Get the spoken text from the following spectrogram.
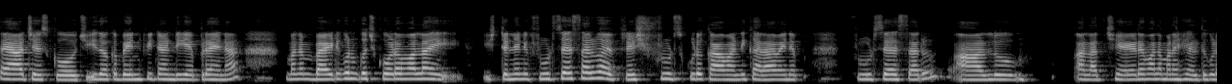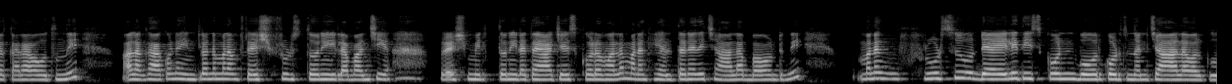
తయారు చేసుకోవచ్చు. ఇది ఒక బెనిఫిట్ అండి ఎప్పుడైనా. మనం బయట కొనుక్కొచ్చుకోవడం వల్ల ఇష్టం లేని ఫ్రూట్స్ వేస్తారు. అవి ఫ్రెష్ ఫ్రూట్స్ కూడా కావండి. ఖరాబ్ అయిన ఫ్రూట్స్ వేస్తారు. వాళ్ళు అలా చేయడం వల్ల మన హెల్త్ కూడా ఖరాబ్ అవుతుంది. అలా కాకుండా ఇంట్లోనే మనం ఫ్రెష్ ఫ్రూట్స్తోని ఇలా మంచిగా ఫ్రెష్ మిల్క్తోని ఇలా తయారు చేసుకోవడం వల్ల మనకు హెల్త్ అనేది చాలా బాగుంటుంది. మనం ఫ్రూట్స్ డైలీ తీసుకొని బోర్ కొడుతుందని చాలా వరకు.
